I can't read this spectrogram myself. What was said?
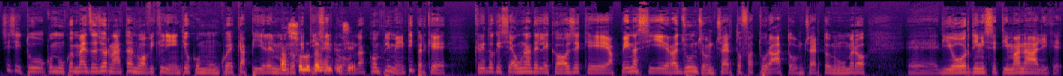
Sì, sì, tu comunque mezza giornata nuovi clienti o comunque capire il mondo che ti circonda. Sì. Complimenti perché credo che sia una delle cose che appena si raggiunge un certo fatturato, un certo numero eh, di ordini settimanali che,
